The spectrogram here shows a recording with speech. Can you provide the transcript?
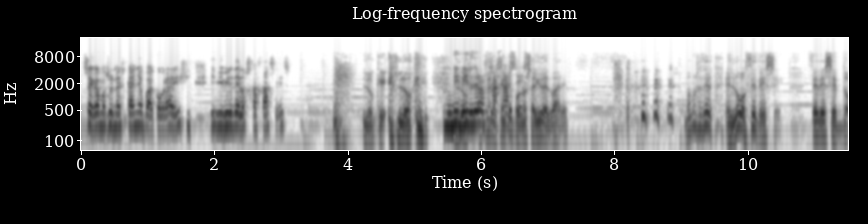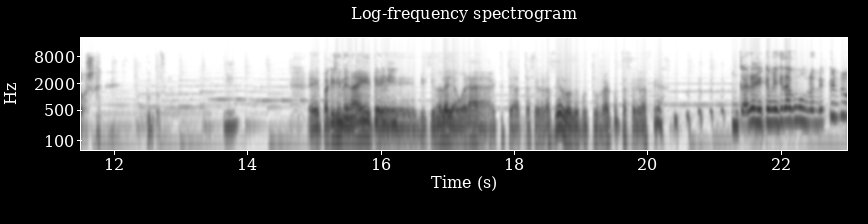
sacamos un escaño para cobrar y, y vivir de los jajases. Lo que, lo que, Vivir lo que de los la gente por no salir del bar, ¿eh? Vamos a hacer el nuevo CDS, CDS 2.0. Eh, Paquis in the Night eh, diciéndole a Yaguara que te, te hace gracia lo de Porturraco, te hace gracia. Claro, y es que me queda como un plan de que no.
